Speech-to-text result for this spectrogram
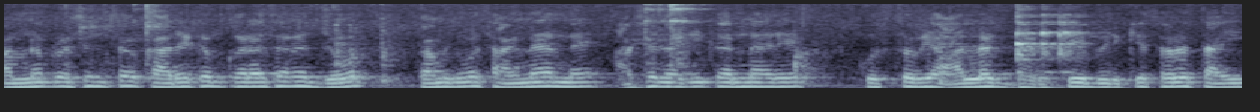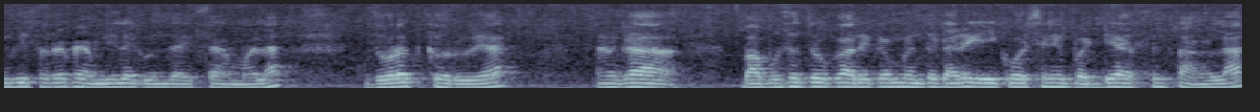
अन्नप्राशनचा कार्यक्रम करायचा ना जो तो आम्ही तुम्हाला सांगणार नाही. अशा जागी करणार आहे कुछ अलग धडके बिडके सर्व ताई बी सर्व फॅमिलीला घेऊन जायचं आहे आम्हाला. जोरात करूया. कारण का बाबूचा तो कार्यक्रम नंतर डायरेक्ट एक वर्षाने बड्डे असेल चांगला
